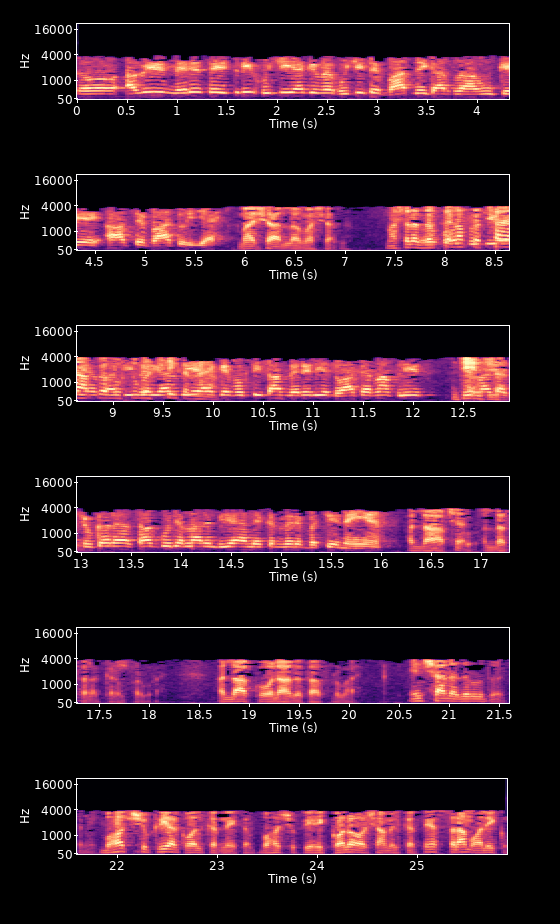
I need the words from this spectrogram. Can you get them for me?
تو ابھی میرے سے اتنی خوشی ہے کہ میں خوشی سے بات نہیں کر رہا ہوں کہ آپ سے بات ہوئی ہے۔ ماشاء اللہ ماشاء اللہ۔ ماشاء اللہ کہ مفتی صاحب میرے لیے دعا کرنا پلیز۔ جی، اللہ جی۔ کا شکر ہے سب کچھ اللہ نے دیا ہے لیکن میرے بچے نہیں ہیں۔ اللہ اچھا۔ اللہ تعالیٰ کرم فرمائے۔ اللہ آپ کو اولاد عطا فرمائے۔ انشاءاللہ ضرور دعا کریں گے۔ بہت شکریہ کال کرنے کا بہت شکریہ۔ ایک کالر اور شامل کرتے ہیں۔ السلام علیکم۔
